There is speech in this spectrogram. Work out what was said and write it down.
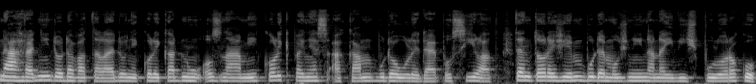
Náhradní dodavatelé do několika dnů oznámí, kolik peněz a kam budou lidé posílat posílat. Tento režim bude možný na nejvýš půl roku.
